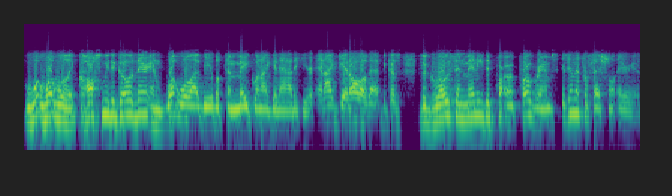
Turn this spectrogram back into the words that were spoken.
what, what, will it cost me to go there? And what will I be able to make when I get out of here? And I get all of that because the growth in many uh, programs is in the professional areas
